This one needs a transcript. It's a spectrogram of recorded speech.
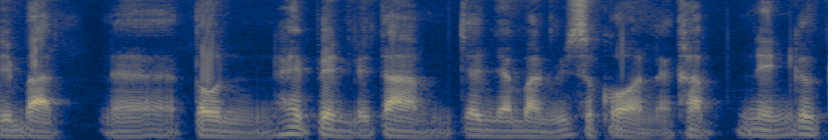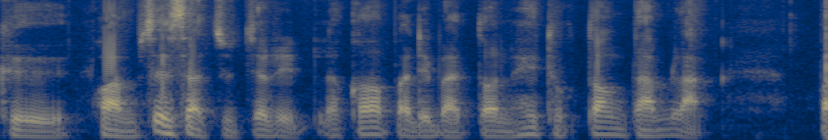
ฏิบัตินะตนให้เป็นไปตามจรรยาบรรณวิศวกรนะครับ เน้นก็คือความซื่อสัตย์สุจริต แล้วก็ปฏิบัติตนให้ถูกต้องตามหลักป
